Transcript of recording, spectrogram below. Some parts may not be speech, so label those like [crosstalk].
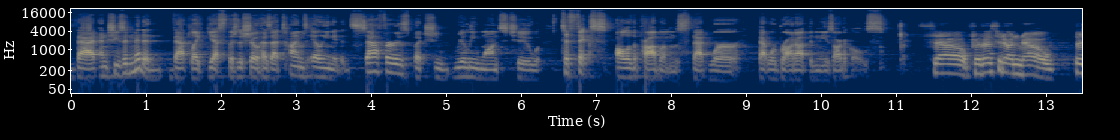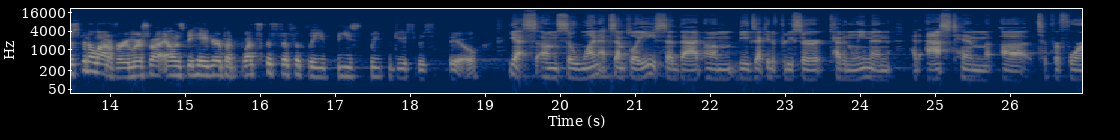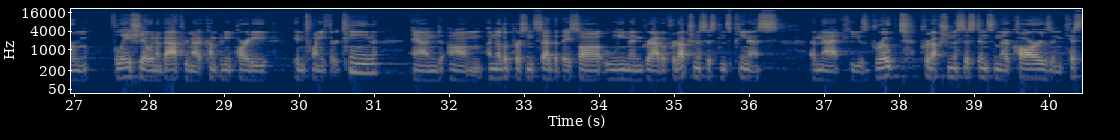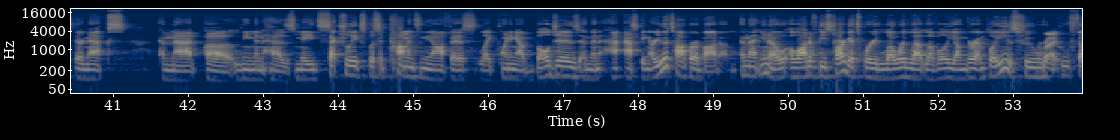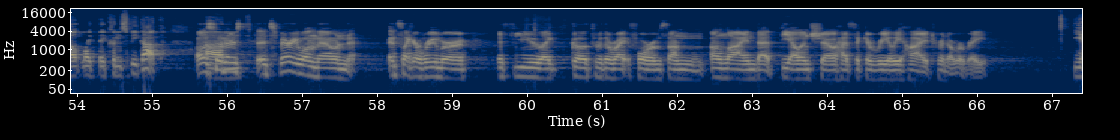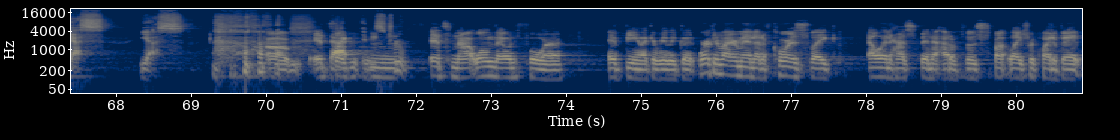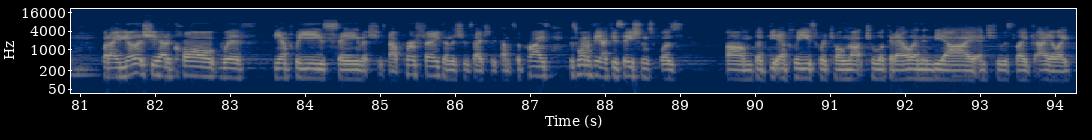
that and she's admitted that like yes the, the show has at times alienated staffers but she really wants to to fix all of the problems that were that were brought up in these articles. So, for those who don't know, there's been a lot of rumors about Ellen's behavior, but what specifically these three producers do? Yes. Um, so one ex employee said that um, the executive producer, Kevin Leman, had asked him uh, to perform fellatio in a bathroom at a company party in 2013. And um, another person said that they saw Leman grab a production assistant's penis and that he's groped production assistants in their cars and kissed their necks and that uh, Leman has made sexually explicit comments in the office, like pointing out bulges and then a- asking, "Are you a top or a bottom?" And that you know a lot of these targets were lower level, younger employees who Right. who felt like they couldn't speak up. Also, Um, there's it's very well known. It's like a rumor if you like go through the right forums on online that the Ellen Show has like a really high turnover rate. Yes, yes, Um, [laughs] it's that like is true. It's not well known for it being like a really good work environment, and of course, like Ellen has been out of the spotlight for quite a bit. But I know that she had a call with the employees saying that she's not perfect and that she was actually kind of surprised because one of the accusations was um, that the employees were told not to look at Ellen in the eye, and she was like, "I like,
